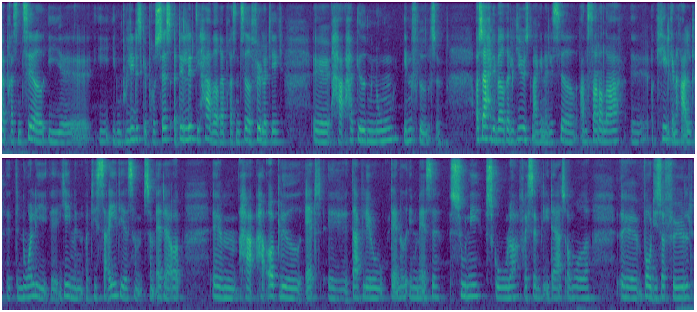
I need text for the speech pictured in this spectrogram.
repræsenteret i, øh, i, i den politiske proces, og det lidt, de har været repræsenteret, føler de ikke øh, har, har givet dem nogen indflydelse. Og så har de været religiøst marginaliseret. Ansar Allah øh, og helt generelt øh, det nordlige øh, Yemen og de saidier, som, som er deroppe, øh, har, har oplevet, at øh, der blev dannet en masse sunni-skoler, for eksempel i deres områder, øh, hvor de så følte,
